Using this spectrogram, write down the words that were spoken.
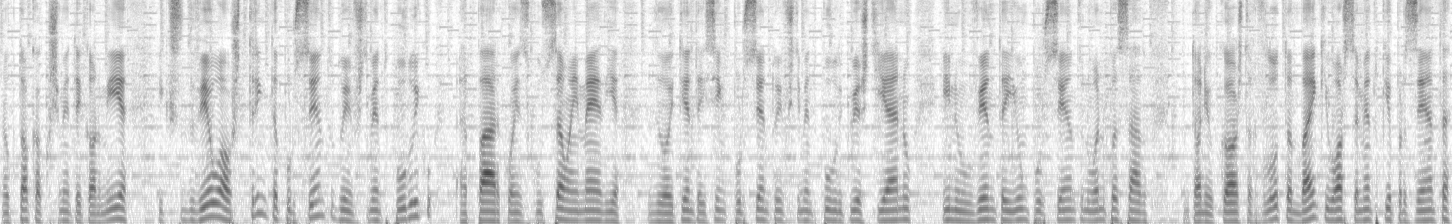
no que toca ao crescimento da economia e que se deveu aos 30% do investimento público, a par com a execução em média de 85% do investimento público este ano e 91% no ano passado. António Costa revelou também que o orçamento que apresenta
